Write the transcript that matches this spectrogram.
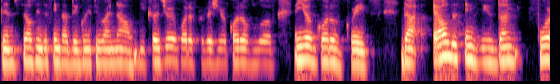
themselves in the things that they're going through right now because you're a God of provision, you're a God of love, and you're a God of grace. That all the things you've done for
